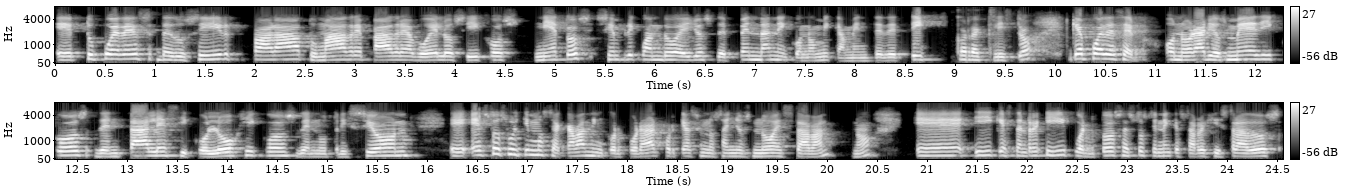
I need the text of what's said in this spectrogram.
Eh, tú puedes deducir para tu madre, padre, abuelos, hijos, nietos, siempre y cuando ellos dependan económicamente de ti. Correcto. ¿Listo? ¿Qué puede ser? Honorarios médicos, dentales, psicológicos, de nutrición. Eh, estos últimos se acaban de incorporar porque hace unos años no estaban, ¿no? y que estén, y bueno, todos estos tienen que estar registrados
